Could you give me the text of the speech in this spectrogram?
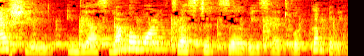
Ashlyn, India's number one trusted service network company.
